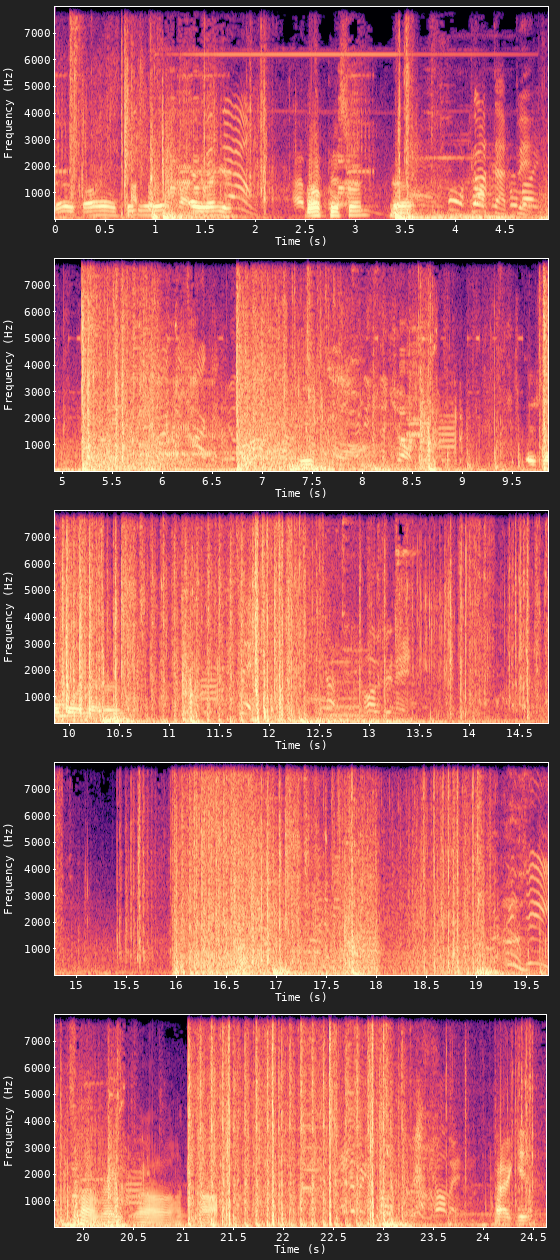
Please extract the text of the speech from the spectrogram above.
Yes, oh, take it away. Hey, right here. Broke this one. No. Got that bitch. Mark the target. There's one more in that room. PG. Alright, bro. Target.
